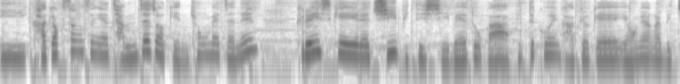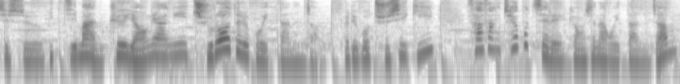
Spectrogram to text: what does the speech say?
이 가격 상승의 잠재적인 촉매제는 그레이스케일의 GBTC 매도가 비트코인 가격에 영향을 미칠 수 있지만 그 영향이 줄어들고 있다는 점, 그리고 주식이 사상 최고치를 경신하고 있다는 점,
